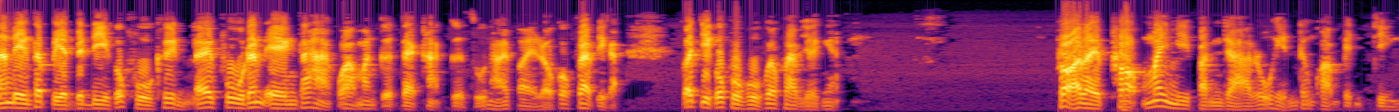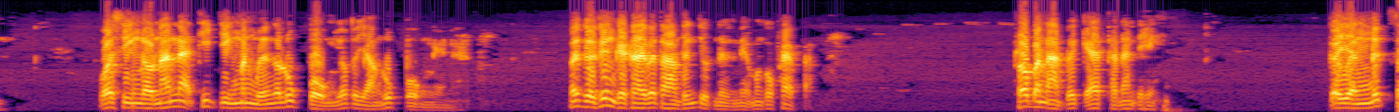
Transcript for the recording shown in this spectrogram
นั่นเองถ้าเปลี่ยนเป็นดีก็ฟูขึ้น และฟูนั่นเองถ้าหากว่ามันเกิดแตกหักเกิดสูญหายไป เราก็แฟบอีกอะ่ะ ก็จิตก็ผูกผูกแฝบๆอย่างเงี้ย เพราะอะไรเพราะไม่มีปัญญารู้เห็นถึงความเป็นจริง ว่าสิ่งเหล่านั้นเนี่ยที่จริงมันเหมือนกับลูกโป่งยกตัวอย่างลูกโป่งเนี่ยนะมื่อเกิดขึ้นกับใครก็ตามถึงจุดหนึ่งเนี่ยมันก็แฝบเพราะบันอัดด้วยแก๊สเท่านั้นเอง ก็ยังนึกส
